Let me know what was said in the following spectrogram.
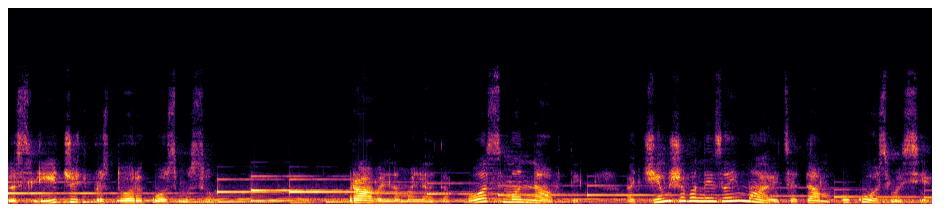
досліджують простори космосу? Правильно малята космонавти. А чим же вони займаються там у космосі?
